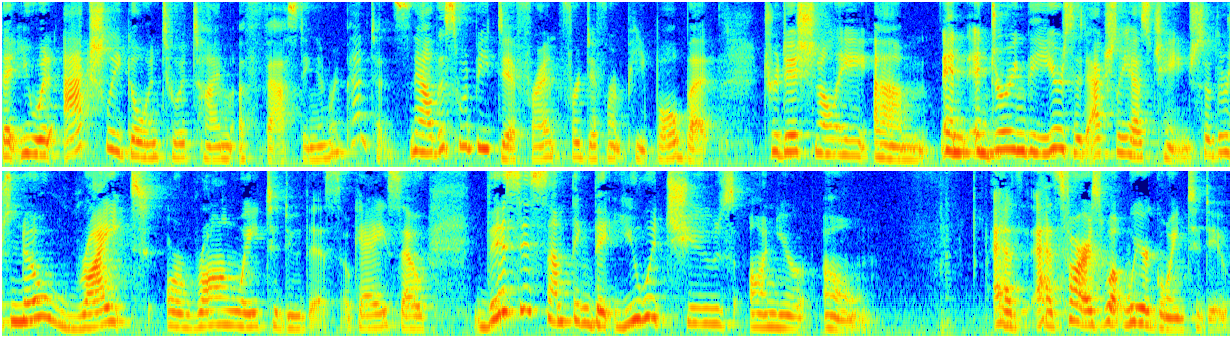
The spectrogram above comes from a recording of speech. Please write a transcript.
that you would actually go into a time of fasting and repentance. Now this would be different for different people but traditionally um, and, and during the years it actually has changed. So there's no right or wrong way to do this okay? So this is something that you would choose on your own as, as far as what we're going to do.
